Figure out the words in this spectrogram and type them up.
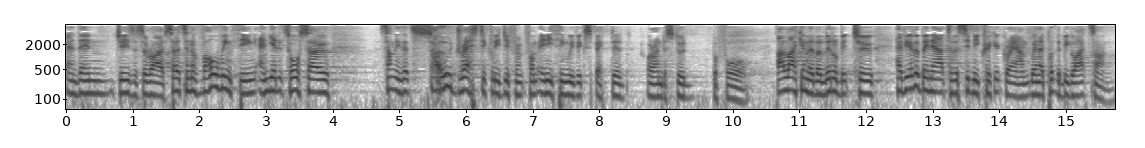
and then Jesus arrived. So it's an evolving thing, and yet it's also something that's so drastically different from anything we've expected or understood before. I liken it a little bit to have you ever been out to the Sydney cricket ground when they put the big lights on?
